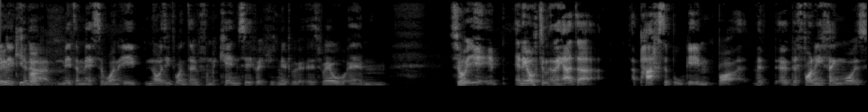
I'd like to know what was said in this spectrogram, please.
and he kind of made a mess of one. He nodded one down for McKenzie, which was maybe as well. Um, so yeah, and he ultimately had a, a passable game. But the the funny thing was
